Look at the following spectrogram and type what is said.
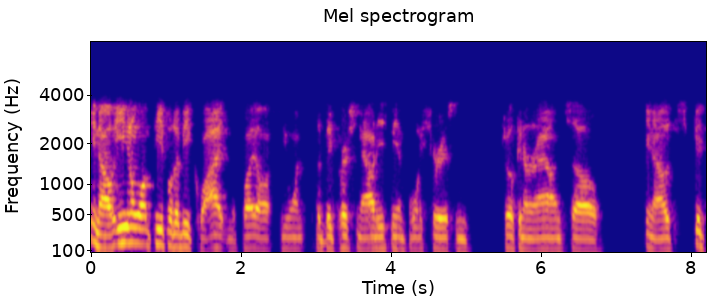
you know, you don't want people to be quiet in the playoffs. You want the big personalities being boisterous and joking around. So, you know, it's good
